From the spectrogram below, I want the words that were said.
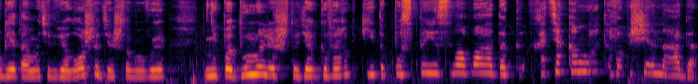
где там эти две лошади, чтобы вы не подумали, что я говорю какие-то пустые слова, так хотя кому это вообще надо?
